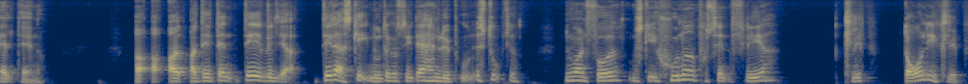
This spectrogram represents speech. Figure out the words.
alt det andet. Og, og, og, og det, er den, det, vil jeg, det, der er sket nu, der kan du sige, det er, at han løb ud af studiet. Nu har han fået måske 100% flere klip. Dårlige klip.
